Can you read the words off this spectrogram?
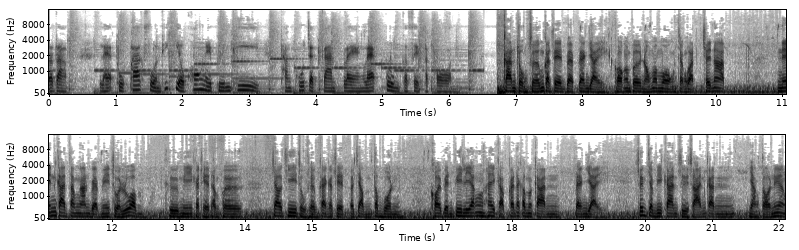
ระดับ และทุกภาคส่วนที่เกี่ยวข้องในพื้นที่ ทั้งผู้จัดการแปลงและกลุ่มเกษตรกร การส่งเสริมเกษตรแบบแปลงใหญ่ของอำเภอหนองมะมงจังหวัดชัยนาทเน้นการทำงานแบบมีส่วนร่วม คือมีเกษตรอำเภอ เจ้าที่ส่งเสริมการเกษตรประจำตำบล คอยเป็นพี่เลี้ยงให้กับคณะกรรมการแปลงใหญ่ ซึ่งจะมีการสื่อสารกันอย่างต่อเนื่อง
